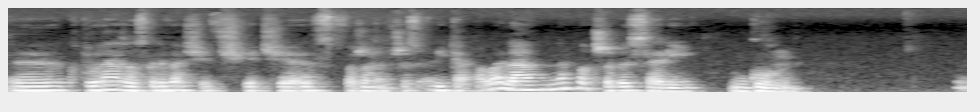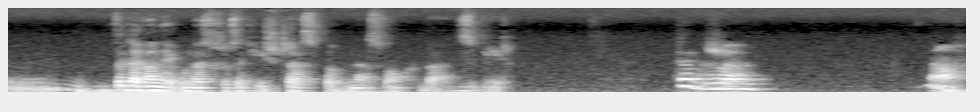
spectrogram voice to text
y, która rozgrywa się w świecie stworzonym przez Erika Powella na potrzeby serii Gun. Y, Wydawanej u nas przez jakiś czas pod nazwą chyba Zbir. Także, no,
